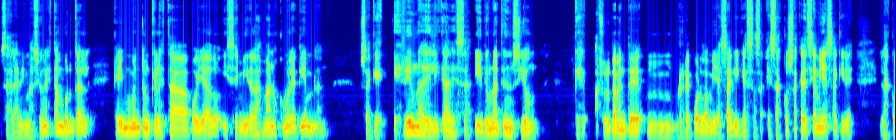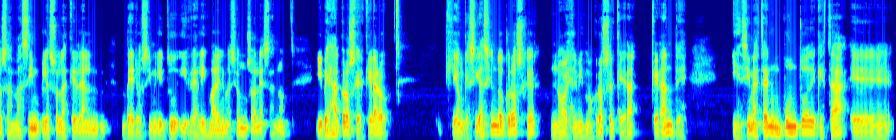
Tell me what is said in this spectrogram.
O sea, la animación es tan brutal que hay un momento en que él está apoyado y se mira las manos como le tiemblan. O sea que es de una delicadeza y de una tensión que absolutamente mm, recuerdo a Miyazaki, que esas, cosas que decía Miyazaki de las cosas más simples son las que dan verosimilitud y realismo a la animación, son esas, ¿no? Y ves a Crosshair, que claro, que aunque siga siendo Crosshair, no es el mismo Crosshair que era, que era antes. Y encima está en un punto de que está, eh,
